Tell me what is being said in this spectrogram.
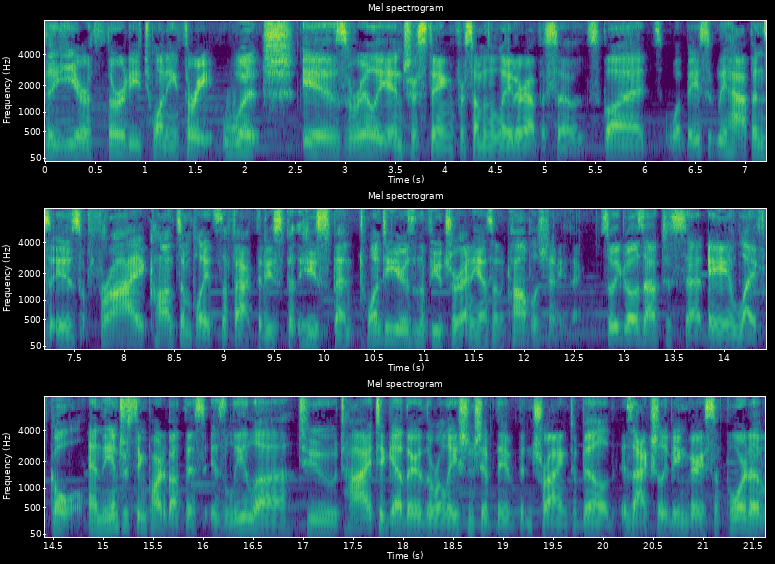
the year 3023, which is really interesting for some of the later episodes. But what basically happens is Fry contemplates the fact that he's he's spent 20 years in the future and he hasn't accomplished anything. So he goes out to set a life goal. And the interesting part about this is Leela to tie together the relationship they've been trying to build is actually being very supportive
